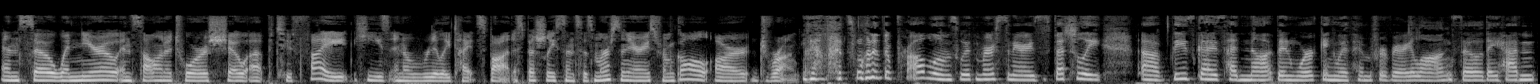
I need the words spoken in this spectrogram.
And so when Nero and Salinator show up to fight, he's in a really tight spot, especially since his mercenaries from Gaul are drunk. Yeah, that's one of the problems with mercenaries, especially uh, these guys had not been working with him for very long, so they hadn't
